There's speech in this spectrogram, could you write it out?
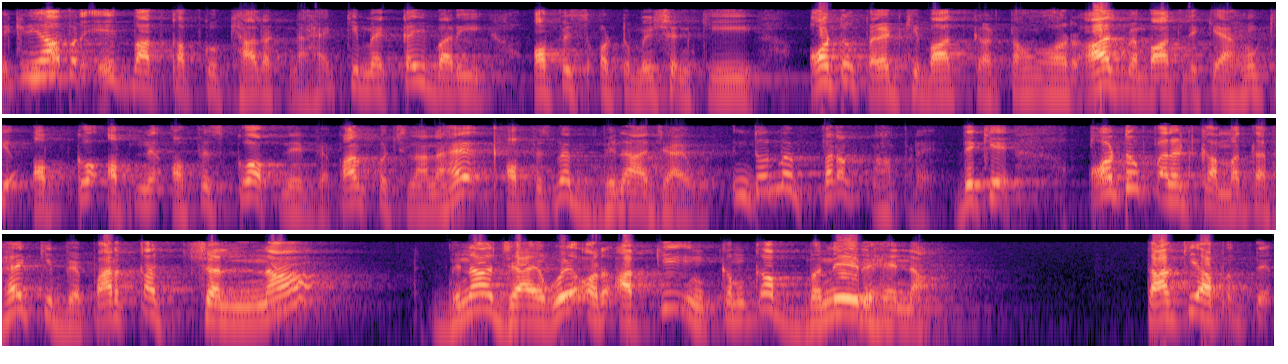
लेकिन यहाँ पर एक बात का आपको ख्याल रखना है कि मैं कई बारी ऑफ़िस ऑटोमेशन की, ऑटो पायलट की बात करता हूँ और आज मैं बात लेके आया हूँ कि आपको अपने ऑफ़िस को, अपने व्यापार को चलाना है ऑफ़िस में बिना जाए हुए। इन दोनों में फ़र्क कहाँ पर है? देखिए, ऑटो पायलट का मतलब है कि व्यापार का चलना बिना जाए हुए और आपकी इनकम का बने रहना, ताकि आप अपने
